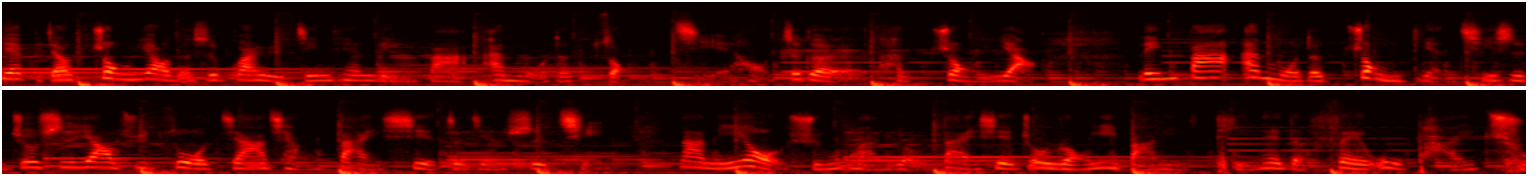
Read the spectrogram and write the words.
些比较重要的是关于今天淋巴按摩的总结，哈，这个很重要。淋巴按摩的重点其实就是要去做加强代谢这件事情。那你有循环有代谢，就容易把你体内的废物排除。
